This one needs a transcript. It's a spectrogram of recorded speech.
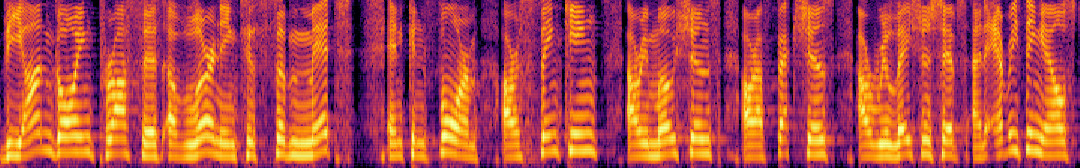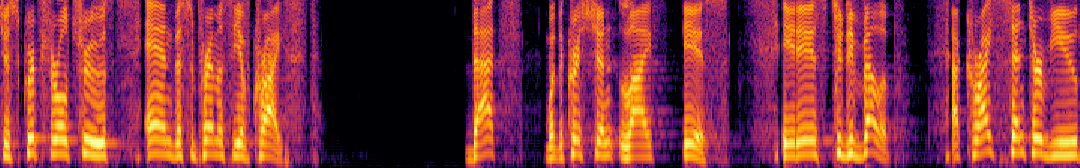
the ongoing process of learning to submit and conform our thinking, our emotions, our affections, our relationships, and everything else to scriptural truth and the supremacy of Christ. That's what the Christian life is. It is to develop a Christ centered view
